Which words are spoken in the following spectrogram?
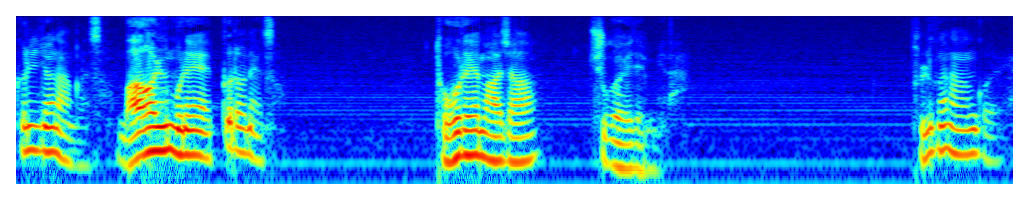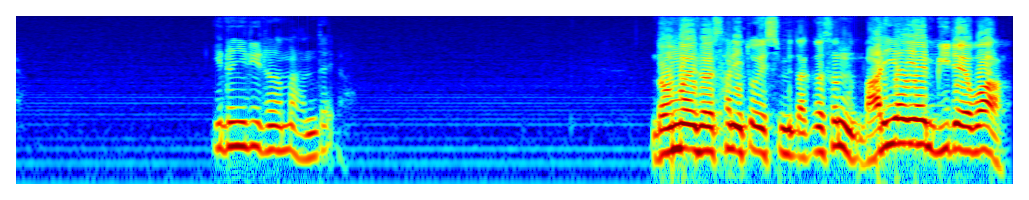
끌려나가서 마을 문에 끌어내서 돌에 맞아 죽어야 됩니다. 불가능한 거예요. 이런 일이 일어나면 안 돼요. 넘어야 될 산이 또 있습니다. 그것은 마리아의 미래와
